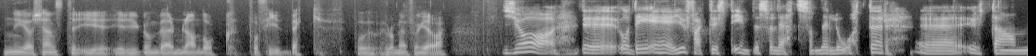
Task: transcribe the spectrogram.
nya tjänster i, i Region Värmland och få feedback på hur de här fungerar? Ja, eh, och det är ju faktiskt inte så lätt som det låter eh, utan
